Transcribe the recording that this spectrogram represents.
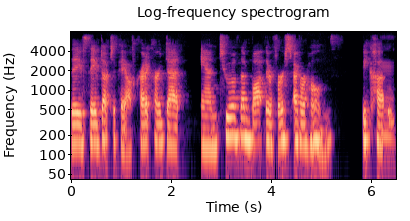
they've saved up to pay off credit card debt and two of them bought their first ever homes because Mm.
